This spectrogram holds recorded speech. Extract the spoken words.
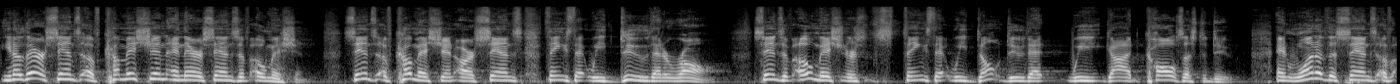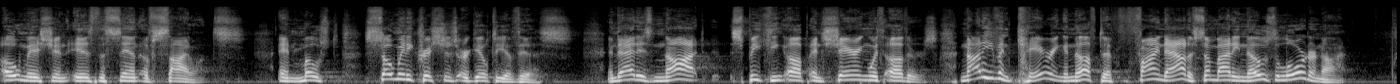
you know, there are sins of commission and there are sins of omission. Sins of commission are sins, things that we do that are wrong. Sins of omission are things that we don't do that we God calls us to do. And one of the sins of omission is the sin of silence. And most so many Christians are guilty of this. And that is not speaking up and sharing with others, not even caring enough to find out if somebody knows the Lord or not. I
